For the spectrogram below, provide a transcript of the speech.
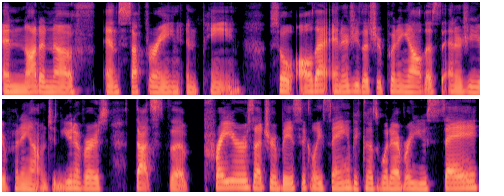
and not enough and suffering and pain so, all that energy that you're putting out, that's the energy you're putting out into the universe. That's the prayers that you're basically saying because whatever you say,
